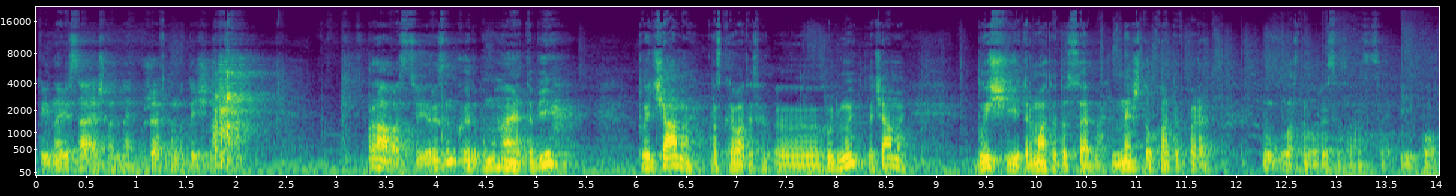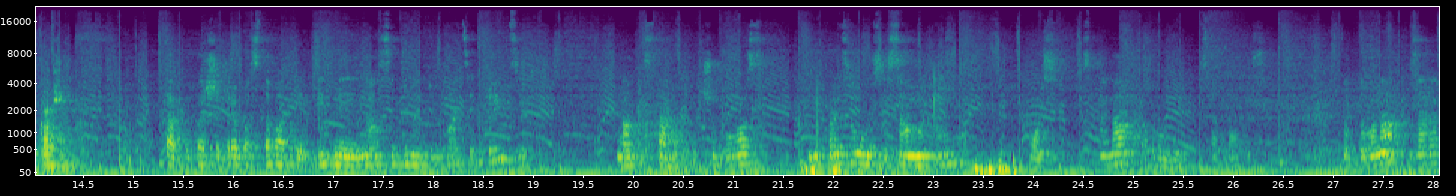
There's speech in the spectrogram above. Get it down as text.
ти навісаєш над нею вже автоматично. Вправа з цією резинкою допомагає тобі плечами розкриватися е, грудьми, плечами, ближче її тримати до себе, не штовхати вперед. Ну, власне, Лариса зараз це і покаже. Так, по-перше, треба ставати від неї на сантиметрів 20-30 на старті, щоб у вас відпрацьовувався саме рух, ось, спина, груди вставлятися. Тобто вона зараз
